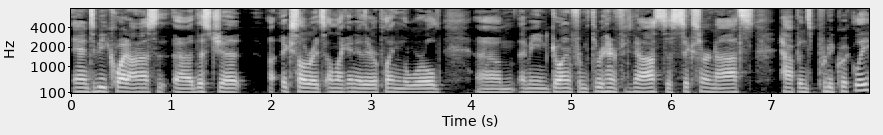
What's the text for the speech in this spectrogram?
and to be quite honest, this jet accelerates unlike any other airplane in the world. Um, I mean, going from 350 knots to 600 knots happens pretty quickly.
